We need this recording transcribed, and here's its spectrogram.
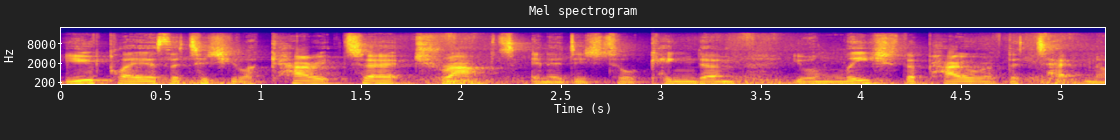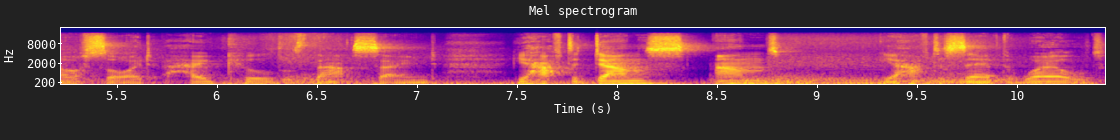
You play as the titular character trapped in a digital kingdom. You unleash the power of the Techno Sword. How cool does that sound? You have to dance and you have to save the world.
